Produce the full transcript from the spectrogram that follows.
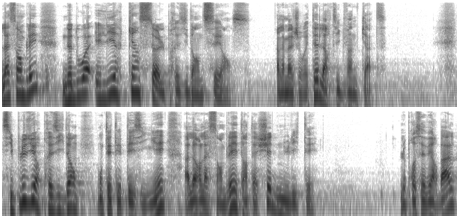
L'Assemblée ne doit élire qu'un seul président de séance, à la majorité de l'article 24. Si plusieurs présidents ont été désignés, alors l'Assemblée est entachée de nullité. Le procès verbal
